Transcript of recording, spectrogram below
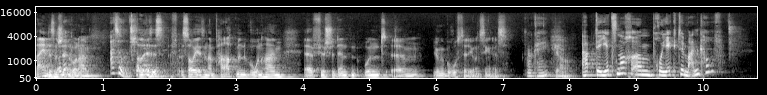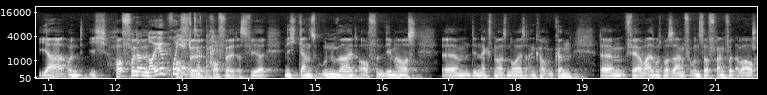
Nein, das ist ein Studentenwohnheim. Achso, Also es ist, sorry, es ist ein Apartmentwohnheim äh, für Studenten und ähm, junge Berufstätige und Singles. Okay. Genau. Habt ihr jetzt noch ähm, Projekte im Ankauf? Ja, und ich hoffe? Hoffe, hoffe, dass wir nicht ganz unweit auch von dem Haus ähm, demnächst mal was Neues ankaufen können. Ähm, fairerweise muss man sagen, für uns war Frankfurt aber auch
